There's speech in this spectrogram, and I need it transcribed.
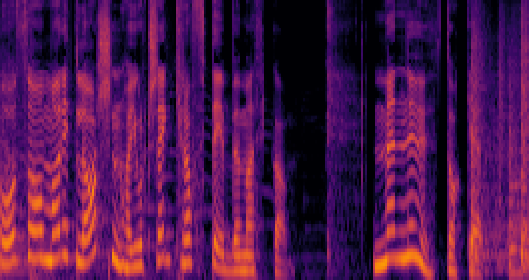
Og også Marit Larsen har gjort seg kraftig bemerka. Men nå, dere.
